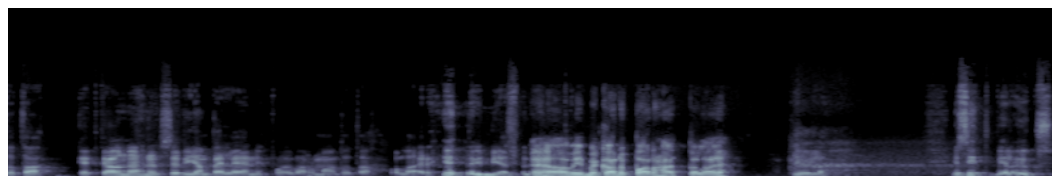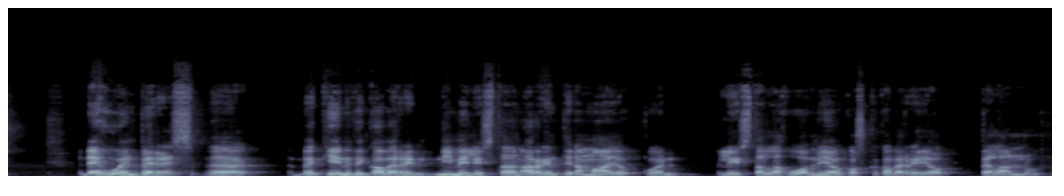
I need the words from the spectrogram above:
tota, ketkä on nähnyt Sevian pelejä, niin voi varmaan tota, olla eri, eri mieltä. Joo, viime kauden parhaat pelaaja. Kyllä. Ja sitten vielä yksi, Nehuen Peres, äh, me kiinnitin kaverin nimilistaan Argentiinan maajoukkueen listalla huomioon, koska kaveri ei ole pelannut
